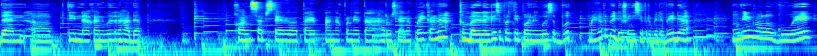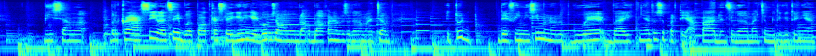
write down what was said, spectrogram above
dan uh, tindakan gue terhadap konsep stereotip anak pendeta harus anak baik karena kembali lagi seperti poin yang gue sebut mereka punya definisi berbeda-beda. Mungkin kalau gue bisa berkreasi let's say buat podcast kayak gini kayak gue bisa ngomong belak-belakan apa segala macam itu definisi menurut gue baiknya tuh seperti apa dan segala macam gitu-gitunya.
